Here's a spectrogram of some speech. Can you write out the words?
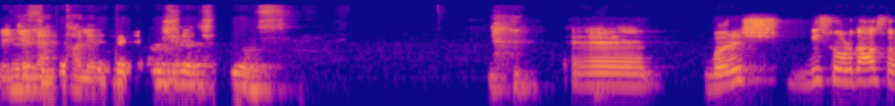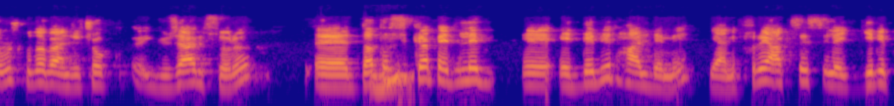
Ve evet, gelen talep. ee, Barış bir soru daha sormuş. Bu da bence çok e, güzel bir soru. Ee, data Hı-hı. scrap edile, e, edebilir halde mi? Yani free access ile girip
